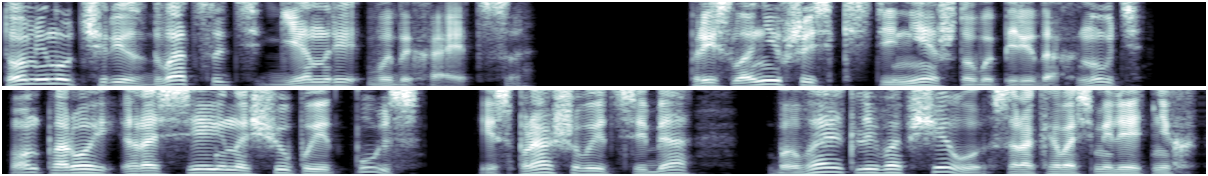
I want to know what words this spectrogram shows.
то минут через 20 Генри выдыхается. Прислонившись к стене, чтобы передохнуть, он порой рассеянно щупает пульс и спрашивает себя, бывает ли вообще у 48-летних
